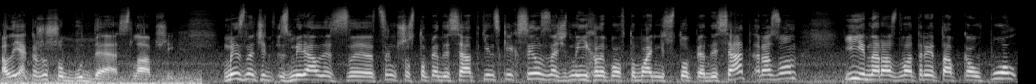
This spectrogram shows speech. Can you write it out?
але я кажу, що буде слабший. Ми, значить, зміряли з цим, що 150 кінських сил, значить, ми їхали по автобані 150 разом. І на раз, два, три тапка в пол.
